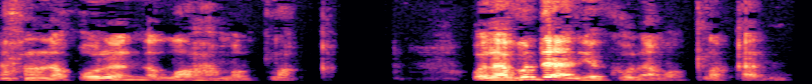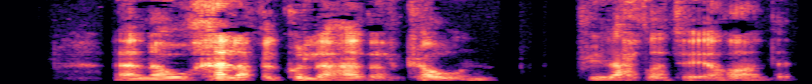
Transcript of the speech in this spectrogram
نحن نقول أن الله مطلق. ولا بد أن يكون مطلقا لأنه خلق كل هذا الكون في لحظة إرادة.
